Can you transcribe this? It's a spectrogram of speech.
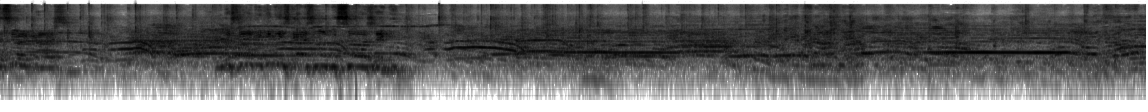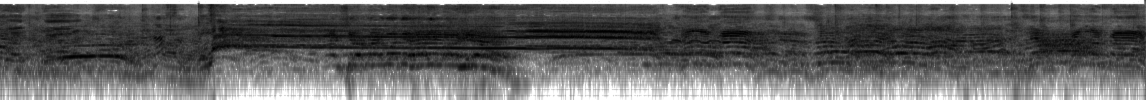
let's do it, guys. I'm just going to give these guys a little massaging. Thanks, everybody. What the hell you want here? Come on back. Come on back.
